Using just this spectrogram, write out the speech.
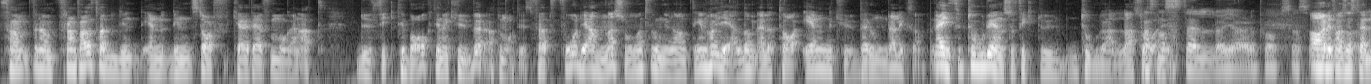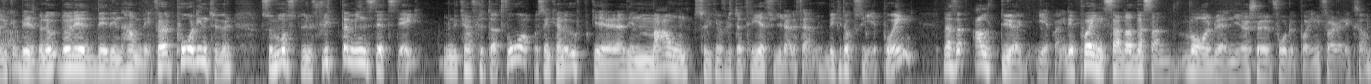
Fram, fram, framförallt hade din, en, din startkaraktär förmågan att du fick tillbaka dina kuber automatiskt. För att få det annars så var man tvungen att antingen ha ihjäl dem eller ta en kub per runda. Liksom. Nej, för tog du en så fick du, tog du alla. Så Det fanns något ställe att göra det på också. så- Ja, det fanns en ställe. kan- precis, Men då, då är det, det är din handling. För på din tur så måste du flytta minst ett steg. Men du kan flytta två och sen kan du uppgradera din mount så du kan flytta tre, fyra eller fem. Vilket också ger poäng. Nästan allt du gör ger poäng. Det är poängsallad nästan vad du än gör så får du poäng för det liksom.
